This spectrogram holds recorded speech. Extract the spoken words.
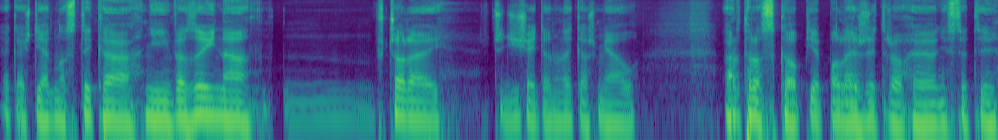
jakaś diagnostyka nieinwazyjna. Wczoraj czy dzisiaj ten lekarz miał artroskopię, poleży trochę. Niestety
